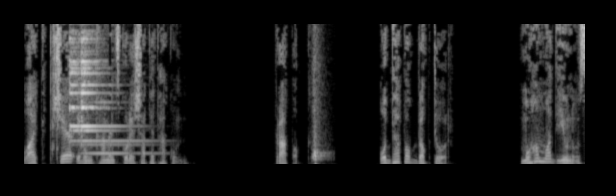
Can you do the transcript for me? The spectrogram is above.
লাইক শেয়ার এবং কমেন্টস করে সাথে থাকুন। প্রাপক অধ্যাপক ডক্টর মোহাম্মদ ইউনুস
